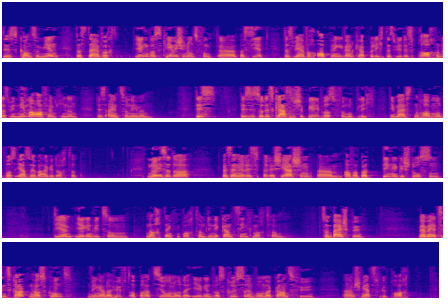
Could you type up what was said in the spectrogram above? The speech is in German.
das konsumieren, dass da einfach irgendwas chemisch in uns äh, passiert, dass wir einfach abhängig werden körperlich, dass wir das brauchen, dass wir nimmer aufhören können, das einzunehmen. Das, das ist so das klassische Bild, was vermutlich die meisten haben und was er selber auch gedacht hat. Nur ist er da bei seinen Recherchen ähm, auf ein paar Dinge gestoßen, die ihm irgendwie zum Nachdenken gebracht haben, die nicht ganz Sinn gemacht haben. Zum Beispiel, wenn man jetzt ins Krankenhaus kommt wegen einer Hüftoperation oder irgendwas Größerem, wo man ganz viel ähm, Schmerzmittel braucht,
